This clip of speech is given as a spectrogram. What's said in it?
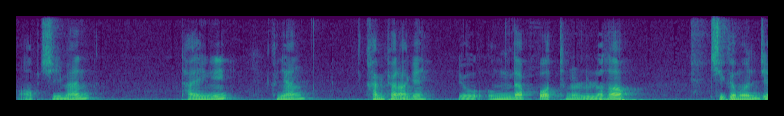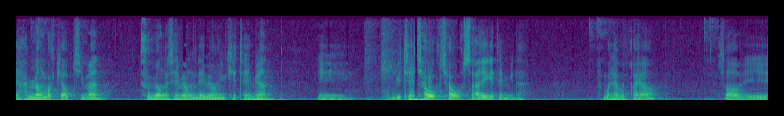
없지만 다행히 그냥 간편하게 요 응답 버튼을 눌러서 지금은 이제 한 명밖에 없지만 두 명, 세 명, 네 명 이렇게 되면 이 밑에 차곡차곡 쌓이게 됩니다. 한번 해볼까요? 그래서 이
